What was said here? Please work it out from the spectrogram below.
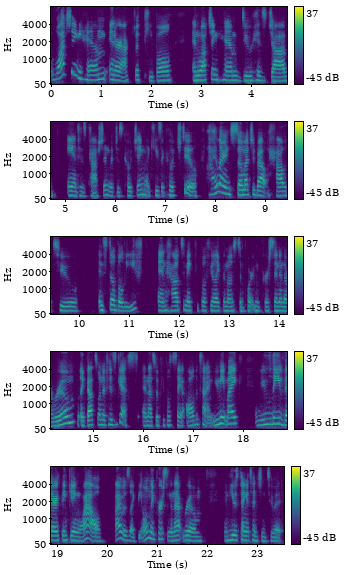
watching him interact with people and watching him do his job and his passion, which is coaching, like he's a coach too, I learned so much about how to instill belief and how to make people feel like the most important person in the room. Like that's one of his gifts. And that's what people say all the time. You meet Mike, you leave there thinking, wow, I was like the only person in that room and he was paying attention to it.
